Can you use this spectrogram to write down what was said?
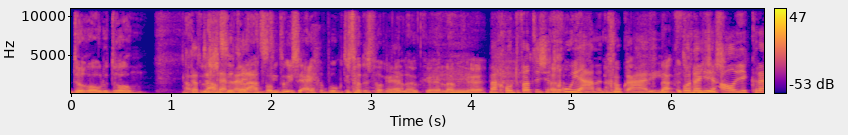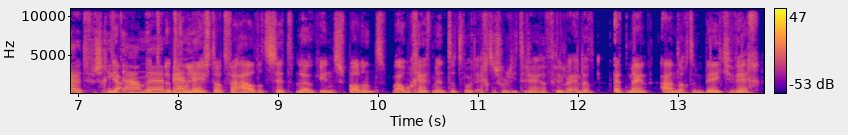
De Rode Droom. Nou, Dat de laatste, de laatste boek. titel is eigen boek, dus dat is wel weer een leuk... eh, leuk eh, Maar goed, wat is het Eh, goede aan het boek, Arie? Nou, het Voordat je is- al je kruid verschiet aan het, uh, het goede is, dat verhaal dat zet leuk in, spannend. Maar op een gegeven moment, dat wordt echt een soort literaire thriller. En dat et mijn aandacht een beetje weg.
